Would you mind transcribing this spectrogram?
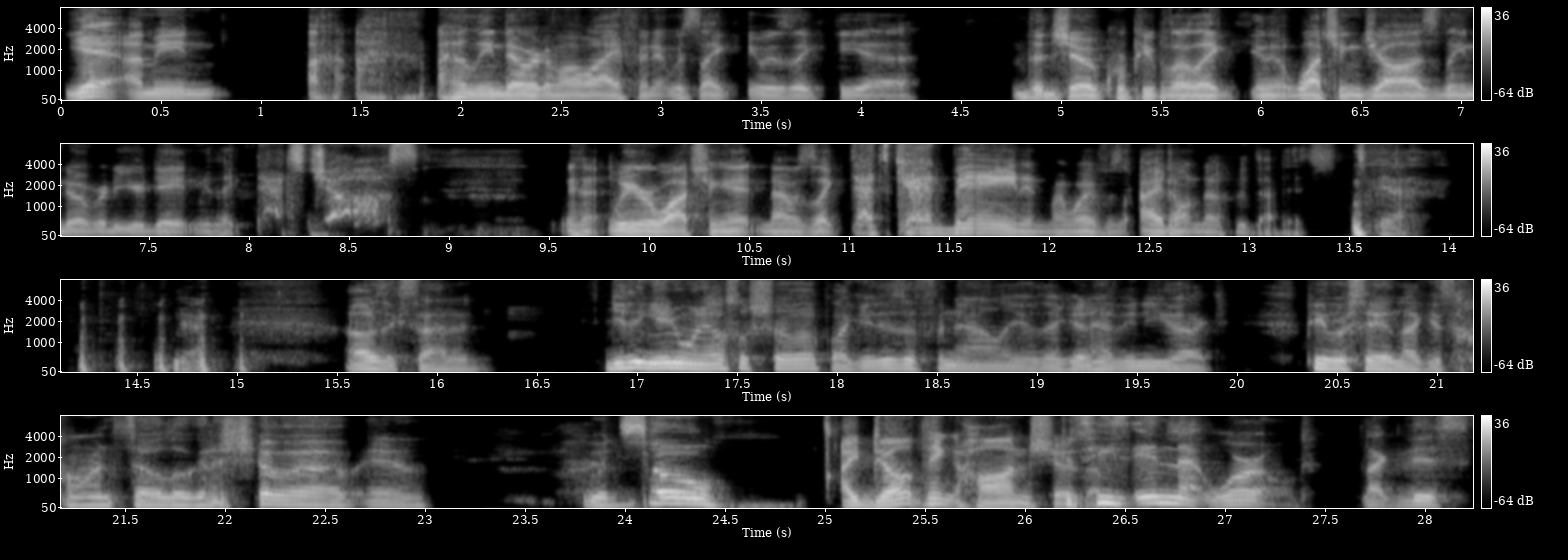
yeah, I mean, I, I leaned over to my wife and it was like it was like the uh the joke where people are like you know watching Jaws, leaned over to your date and be like, "That's Jaws." And we were watching it and I was like, "That's Cad Bane," and my wife was, "I don't know who that is." Yeah. yeah. I was excited. Do you think anyone else will show up? Like it is a finale. Are they gonna have any like people are saying like is Han Solo gonna show up and would so I don't think Han shows because he's in that world. Like this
